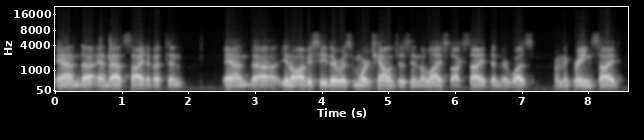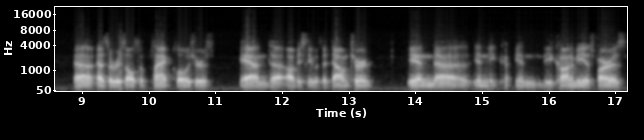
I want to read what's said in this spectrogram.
and uh, and that side of it. And and uh, you know, obviously there was more challenges in the livestock side than there was on the grain side uh, as a result of plant closures, and uh, obviously with the downturn in uh, in the in the economy as far as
